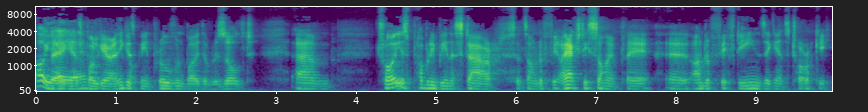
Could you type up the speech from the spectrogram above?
oh, yeah, play against yeah. Bulgaria. I think it's been proven by the result. Um, Troy has probably been a star since under. I actually saw him play uh, under 15s against Turkey,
